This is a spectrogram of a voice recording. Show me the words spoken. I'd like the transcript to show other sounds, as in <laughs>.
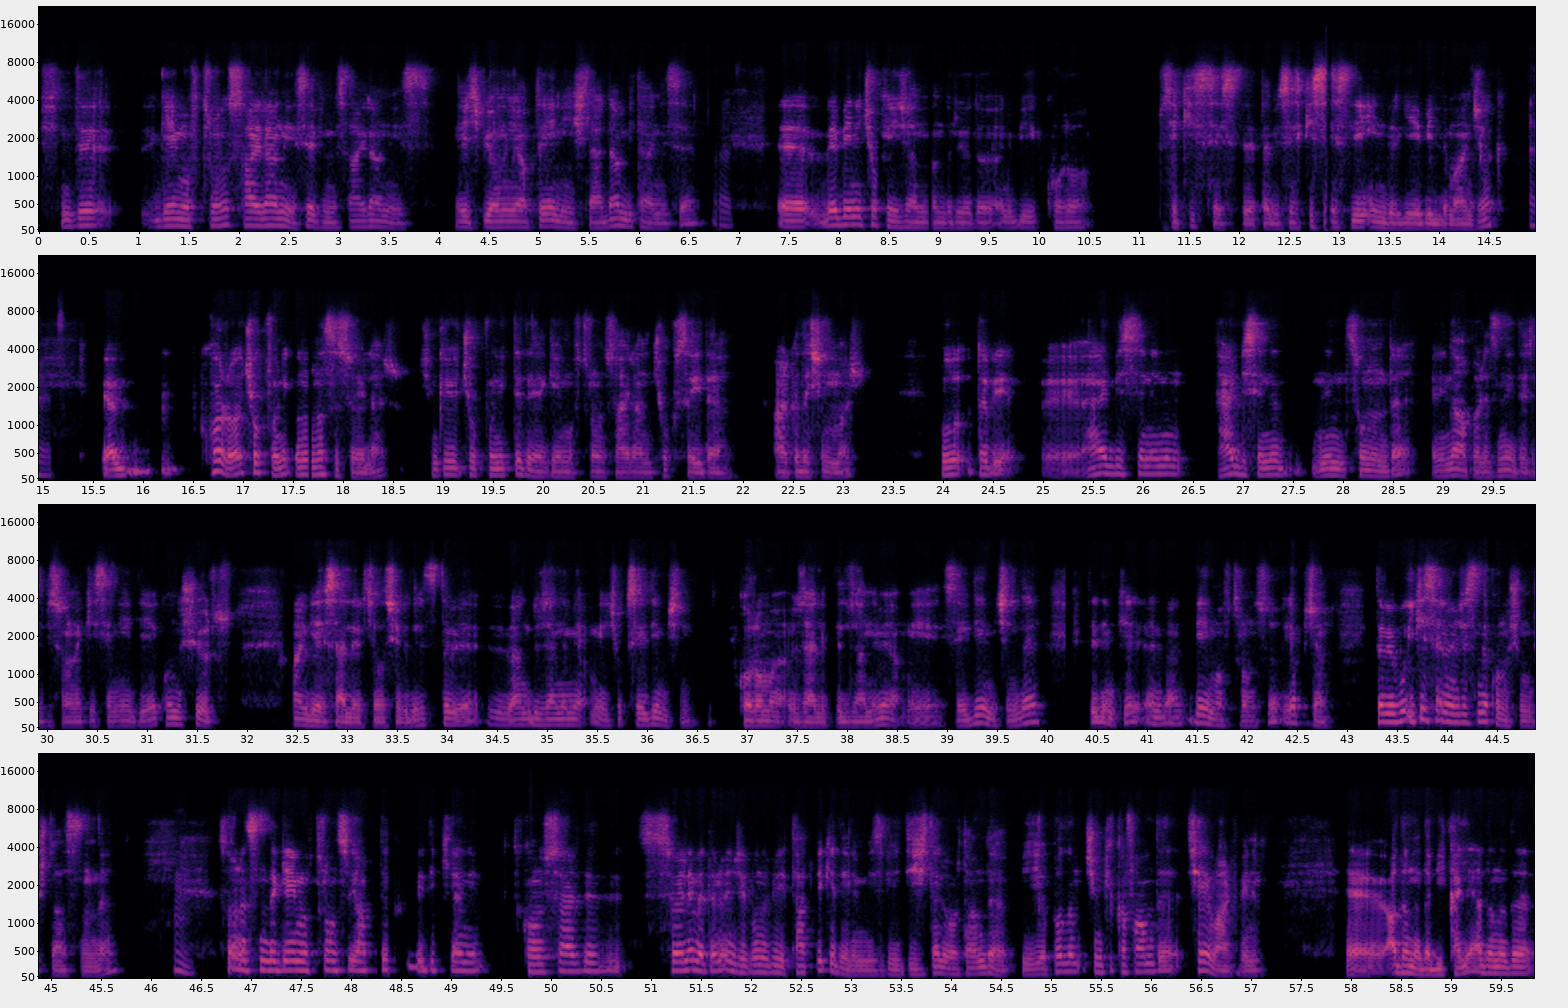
Şimdi Game of Thrones hayranıyız. Hepimiz hayranıyız. HBO'nun yaptığı en iyi işlerden bir tanesi. Evet. Ee, ve beni çok heyecanlandırıyordu. Hani bir koro 8 sesli tabii 8 sesliyi indirgeyebildim ancak. Evet. Yani koro çok fonik bunu nasıl söyler? Çünkü çok fonikte de Game of Thrones hayranı çok sayıda arkadaşım var. Bu tabii e, her bir senenin her bir senenin sonunda hani ne yaparız ne ederiz bir sonraki seneye diye konuşuyoruz. Hangi eserleri çalışabiliriz? Tabii ben düzenleme yapmayı çok sevdiğim için koroma özellikle düzenleme yapmayı sevdiğim için de dedim ki hani ben Game of Thrones'u yapacağım. Tabii bu iki sene öncesinde konuşulmuştu aslında. Hmm. Sonrasında Game of Thrones'u yaptık. Dedik yani konserde söylemeden önce bunu bir tatbik edelim biz bir dijital ortamda bir yapalım. Çünkü kafamda şey vardı benim. Ee, Adana'da bir kale, Adana'da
